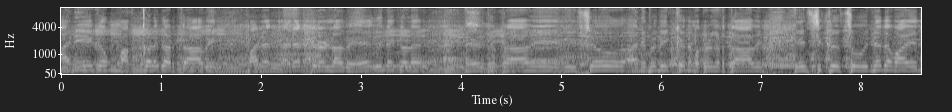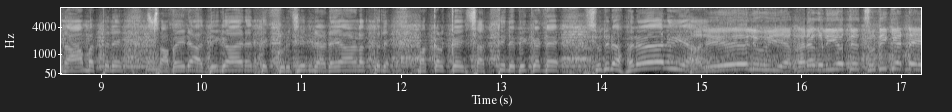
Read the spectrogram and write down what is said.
അനേകം മക്കൾ കർത്താവ് പല തരത്തിലുള്ള വേദനകൾ കർത്താവ് ഈശോ അനുഭവിക്കുന്ന മക്കൾ കർത്താവ്. യേശു ക്രിസ്തു ഉന്നതമായ നാമത്തിൽ സഭയുടെ അധികാരത്തെ കുരിശിന്റെ അടയാളത്തിൽ മക്കൾക്ക് ശക്തി ലഭിക്കട്ടെ. ശ്രുതിട ഹലേലുയ ഉയർത്തി സ്തുതിക്കട്ടെ.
